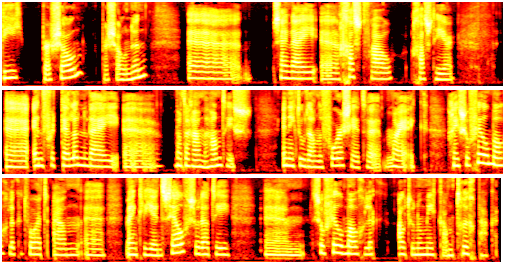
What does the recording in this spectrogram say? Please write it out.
die persoon, personen... Uh, zijn wij gastvrouw, gastheer. En vertellen wij wat er aan de hand is. En ik doe dan de voorzetten. Maar ik geef zoveel mogelijk het woord aan uh, mijn cliënt zelf... zodat hij uh, zoveel mogelijk autonomie kan terugpakken.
